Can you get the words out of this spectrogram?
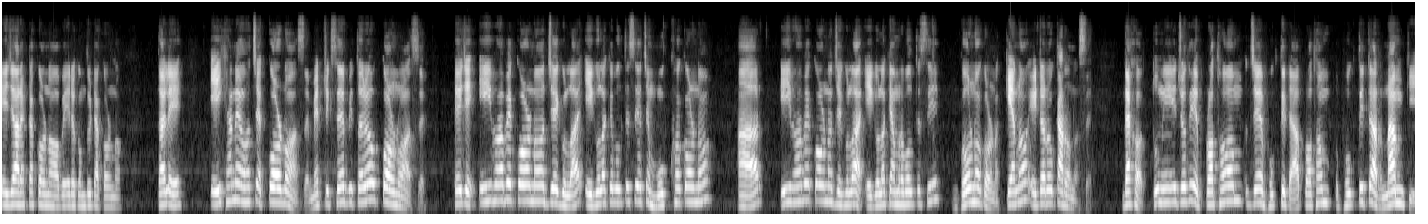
এই যে আর একটা কর্ণ হবে, এরকম দুইটা কর্ণ। তাহলে এইখানে হচ্ছে কর্ণ আছে ম্যাট্রিক্সের ভিতরেও কর্ণ আছে। এই যে এইভাবে কর্ণ যেগুলা, এগুলাকে বলতেছি হচ্ছে মুখ্য কর্ণ, আর এইভাবে কর্ণ যেগুলা, এগুলাকে আমরা বলতেছি গৌণ কর্ণ। কেন? এটারও কারণ আছে। দেখো, তুমি যদি প্রথম যে ভুক্তিটা, প্রথম ভুক্তিটার নাম কি?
